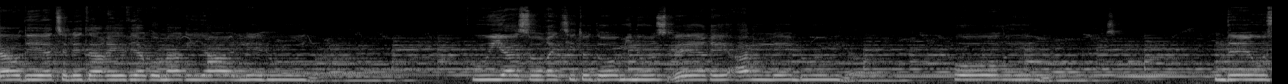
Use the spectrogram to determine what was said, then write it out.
Gaudi et celitare Virgo Maria, Alleluia. Quia surrexit Dominus vere, Alleluia. Oremus. Deus,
